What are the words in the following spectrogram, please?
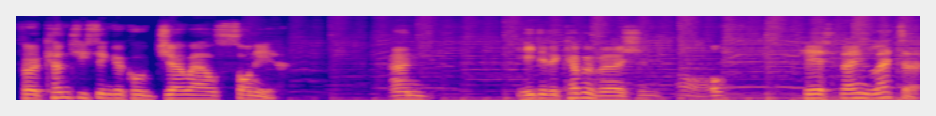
for a country singer called Jo-El Sonnier. And he did a cover version of Tear-Stained Letter.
